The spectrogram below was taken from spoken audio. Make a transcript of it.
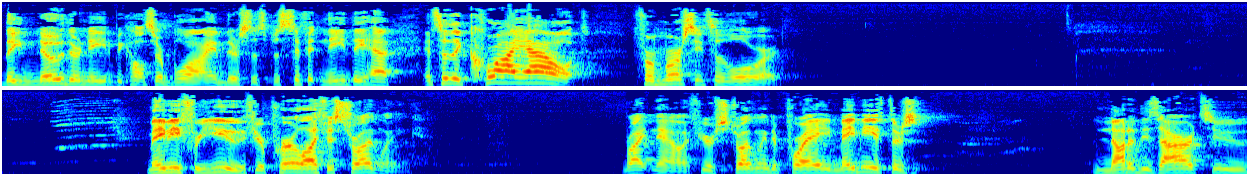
They know their need because they're blind. There's a specific need they have. And so they cry out for mercy to the Lord. Maybe for you, if your prayer life is struggling right now, if you're struggling to pray, maybe if there's not a desire to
